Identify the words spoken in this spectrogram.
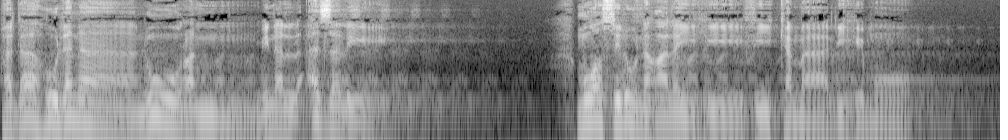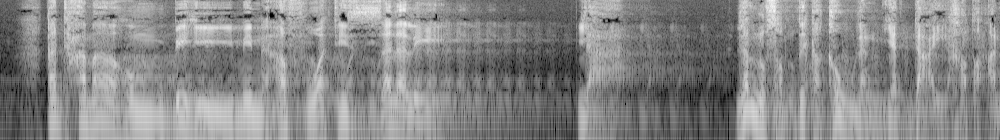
هداه لنا نورا من الأزل. مواصلون عليه في كمالهم. قد حماهم به من هفوة الزلل. لا لن نصدق قولا يدعي خطأ.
